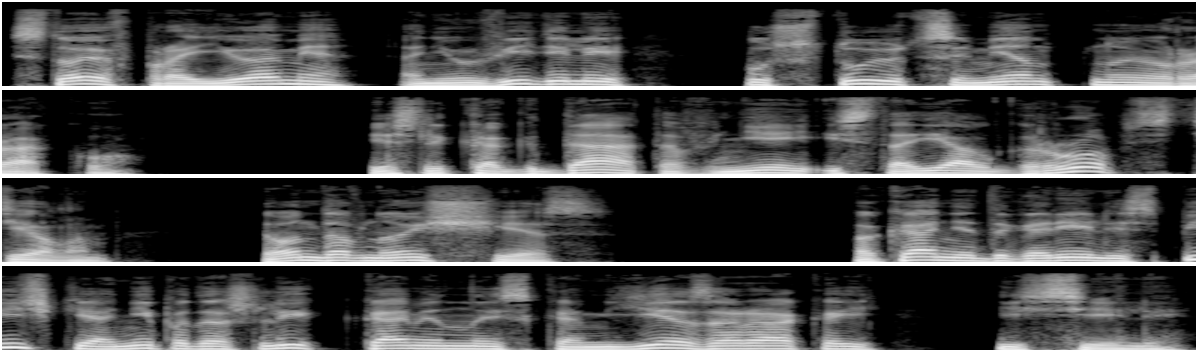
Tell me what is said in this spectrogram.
Стоя в проеме, они увидели пустую цементную раку. Если когда-то в ней и стоял гроб с телом, то он давно исчез. Пока не догорели спички, они подошли к каменной скамье за ракой и сели.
